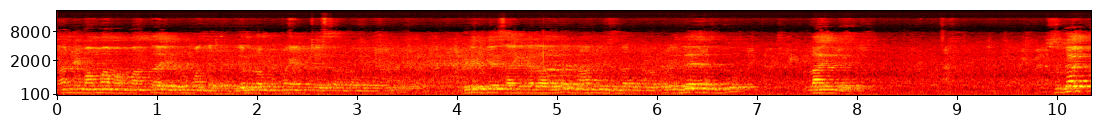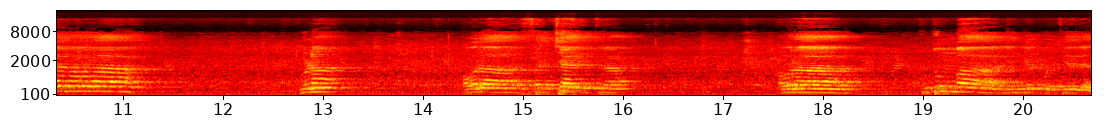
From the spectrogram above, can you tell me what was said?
ನಾನು ನಿಮ್ಮ ಮಮ್ಮ ಅಂತ ಎಲ್ಲರೂ ಮಾತಾಡ್ತಾರೆ. ಏನು ನಮ್ಮಮ್ಮ ಏನು ಚೇಸ್ತಾರೆ ಬೆಳಿಗ್ಗೆ ಸಾಯಂಕಾಲ ಆದರೆ ನಾನು ಸುಧಾಕರ್ ಇದೇ ಒಂದು ಲಾಂಗ್ವೇಜ್ ಸುಧಾಕರ್ ಅವರ ಗುಣ, ಅವರ ಸಚ್ಚಾರಿತ್ರ, ಅವರ ಕುಟುಂಬ ನಿಮಗೆ ಗೊತ್ತಿದೆ.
